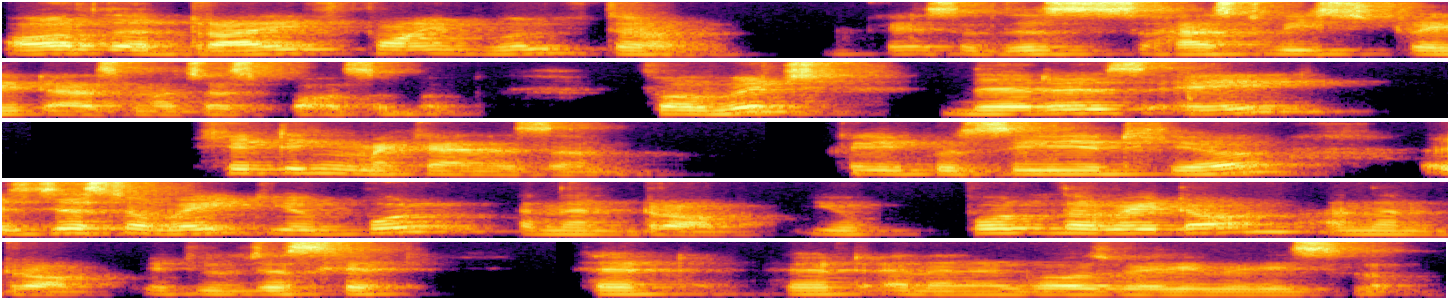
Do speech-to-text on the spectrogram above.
or the drive point will turn. Okay, so this has to be straight as much as possible, for which there is a hitting mechanism. Okay, you could see it here. It's just a weight you pull and then drop. You pull the weight on and then drop. It will just hit, hit, hit, and then it goes very, very slow.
